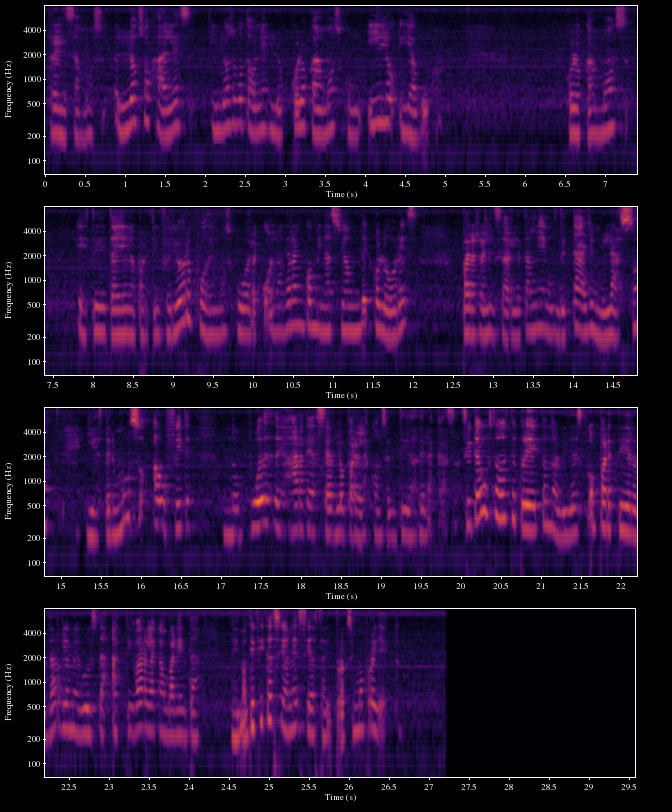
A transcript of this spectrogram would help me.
Realizamos los ojales y los botones los colocamos con hilo y aguja colocamos este detalle en la parte inferior podemos jugar con la gran combinación de colores para realizarle también un detalle, un lazo y este hermoso outfit no puedes dejar de hacerlo para las consentidas de la casa. Si te ha gustado este proyecto no olvides compartir, darle me gusta, activar la campanita de notificaciones y hasta el próximo proyecto.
